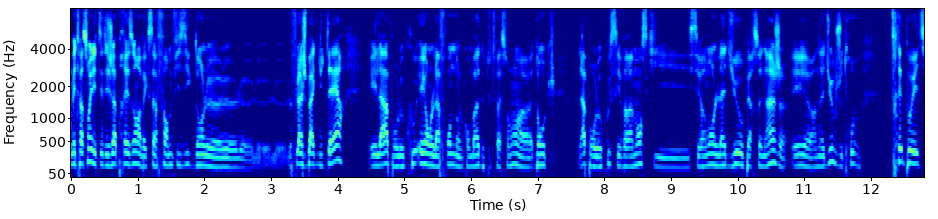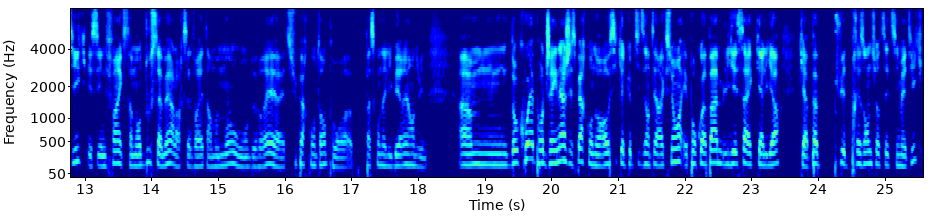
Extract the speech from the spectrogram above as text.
Mais de toute façon, il était déjà présent avec sa forme physique dans le, le, flashback du Terre. Et là, pour le coup, et on l'affronte dans le combat de toute façon. donc Là, pour le coup, c'est vraiment ce qui, c'est vraiment l'adieu au personnage et euh, un adieu que je trouve très poétique et c'est une fin extrêmement douce amère alors que ça devrait être un moment où on devrait être super content pour, euh, parce qu'on a libéré Anduin. Euh, donc ouais pour Jaina j'espère qu'on aura aussi quelques petites interactions et pourquoi pas lier ça à Kalia qui a pas pu être présente sur cette cinématique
